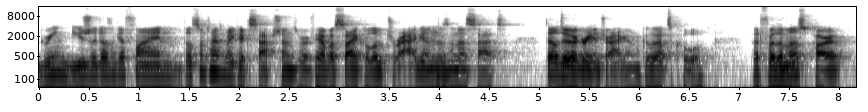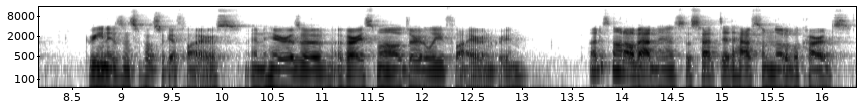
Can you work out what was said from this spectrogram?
green usually doesn't get flying. They'll sometimes make exceptions where if you have a cycle of dragons in a set, they'll do a green dragon because that's cool. But for the most part, green isn't supposed to get flyers. And here is a, a very small, durdly flyer in green. But it's not all bad news. The set did have some notable cards,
